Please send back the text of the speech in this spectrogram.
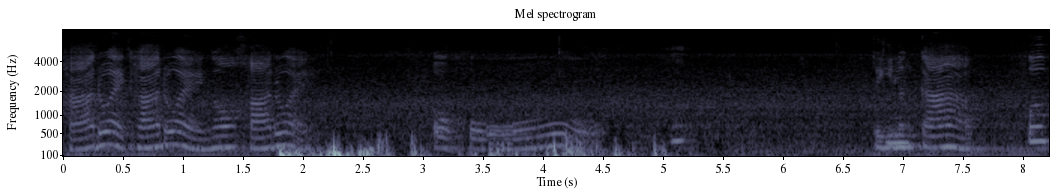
ขาด้วยขาด้วย งอขาด้วย โอ้โห ตีลังกา ปึ๊บ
